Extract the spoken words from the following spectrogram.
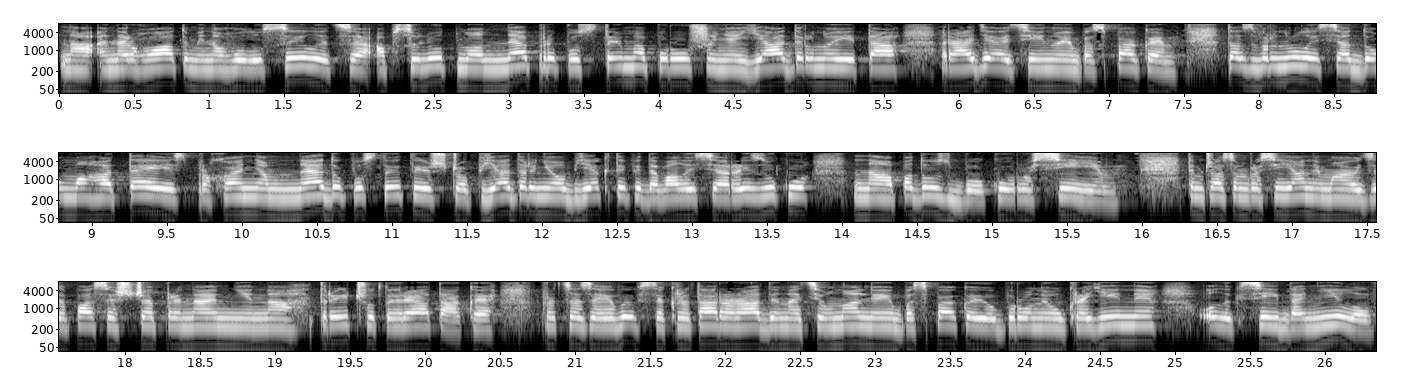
На енергоатомі наголосили, це абсолютно неприпустиме порушення ядерної та радіаційної безпеки. Та звернулися до МАГАТЕ із проханням не допустити, щоб ядерні об'єкти піддавалися ризику нападу з боку Росії. Тим часом росіяни мають запаси ще принаймні на 3-4 атаки. Про це заявив секретар Ради національної безпеки і оборони України Олексій Данілов.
